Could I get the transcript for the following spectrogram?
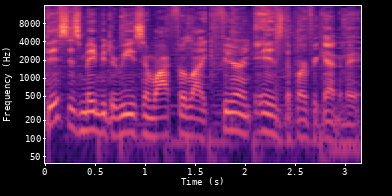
this is maybe the reason why I feel like Fern is the perfect anime.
